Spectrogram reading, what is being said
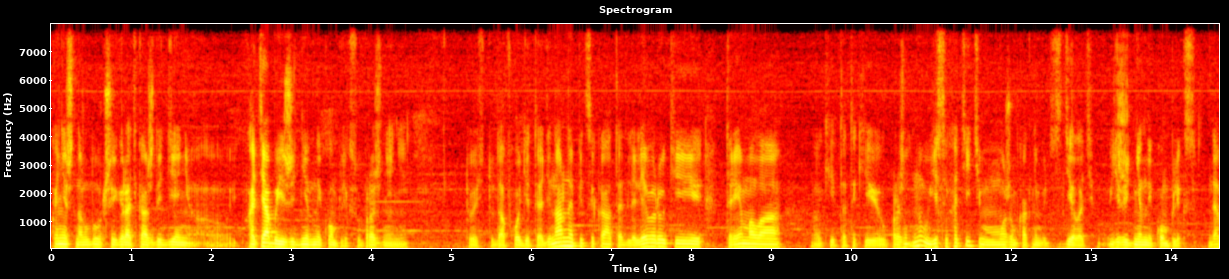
конечно, лучше играть каждый день, хотя бы ежедневный комплекс упражнений, то есть туда входит и одинарная пицциката для левой руки, тремоло, какие-то такие упражнения. Ну, если хотите, мы можем как-нибудь сделать ежедневный комплекс, да,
